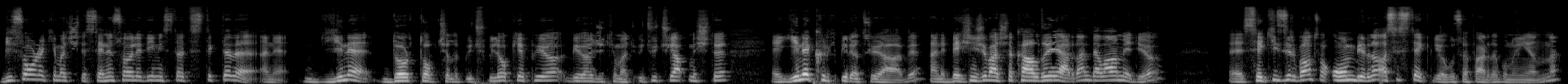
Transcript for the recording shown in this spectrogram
bir sonraki maç işte senin söylediğin istatistikte de hani yine 4 top çalıp 3 blok yapıyor. Bir önceki maç 3-3 yapmıştı. E, yine 41 atıyor abi. Hani 5. maçta kaldığı yerden devam ediyor. E, 8 rebound ve 11 de asist ekliyor bu sefer de bunun yanına.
